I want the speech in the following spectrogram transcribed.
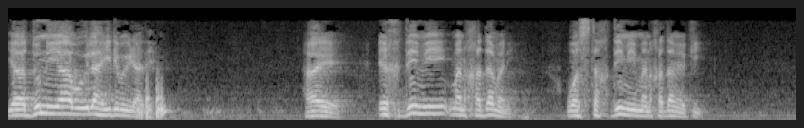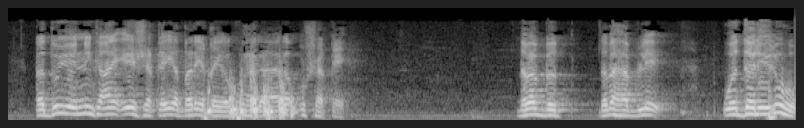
Yaa dunyaa buu ilaah yidhi bay yidhahdeen haye ikhdimii man khadamanii wastakdimii man khadamaki. Adduunyoy ninka ani ii shaqeeya dariiqayga ku hagaaga u shaqee. Dababod daba hable wa daliiluhu.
